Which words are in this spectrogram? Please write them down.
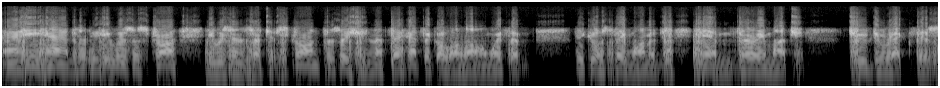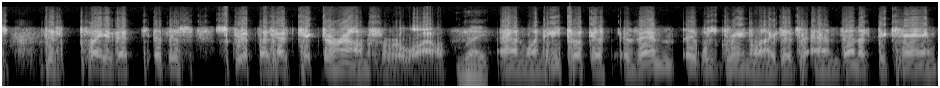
and he had he was a strong he was in such a strong position that they had to go along with him because they wanted him very much to direct this this play that uh, this script that had kicked around for a while Right. and when he took it then it was green lighted and then it became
